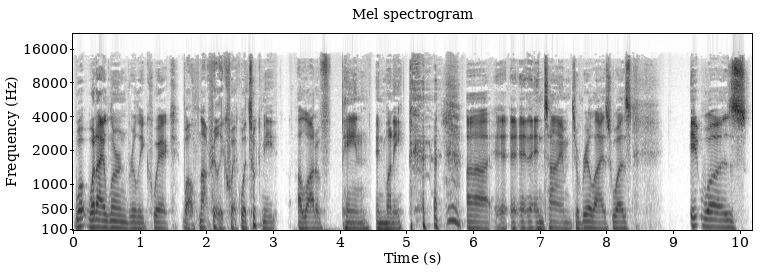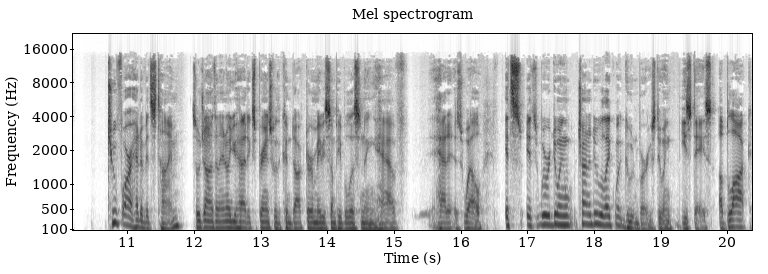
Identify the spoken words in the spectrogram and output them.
what what I learned really quick, well, not really quick, what took me a lot of pain and money uh, and, and time to realize was it was too far ahead of its time. So, Jonathan, I know you had experience with Conductor. Maybe some people listening have had it as well. It's it's we were doing trying to do like what Gutenberg is doing these days: a block,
